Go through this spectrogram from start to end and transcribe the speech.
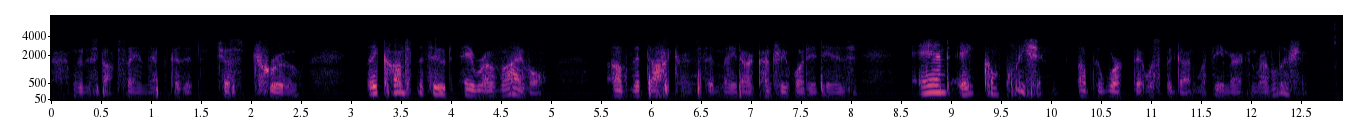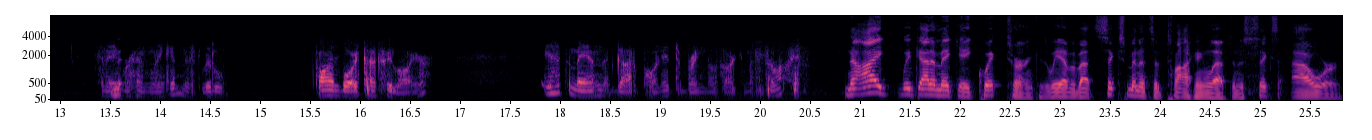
I'm going to stop saying that because it's just true, they constitute a revival of the doctrines that made our country what it is and a completion of the work that was begun with the American Revolution. And Abraham Lincoln, this little farm boy country lawyer, is the man that God appointed to bring those arguments to life. Now, I we've got to make a quick turn because we have about six minutes of talking left in a six-hour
